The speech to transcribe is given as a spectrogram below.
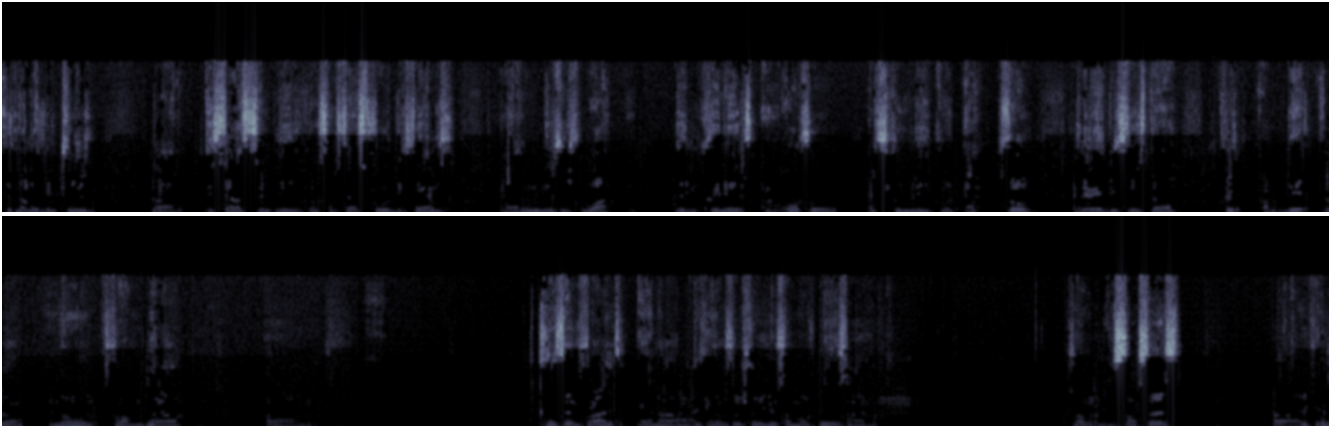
It's not a victory. Uh, it's just simply a successful defense. And this is what the Ukrainians are also extremely good at. So anyway, this is the quick update uh, you know, from the um, Kherson front, and uh, I can also show you some of those uh, some of the sources. Uh, I can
